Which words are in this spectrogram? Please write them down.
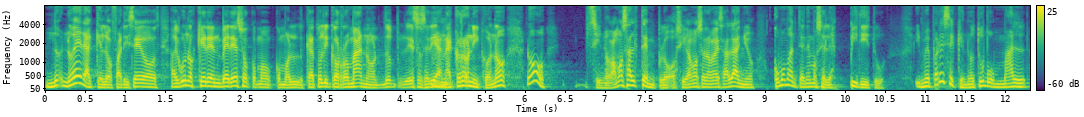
no, no era que los fariseos, algunos quieren ver eso como, como el católico romano, ¿no? eso sería anacrónico, ¿no? No, si no vamos al templo o si vamos una vez al año, ¿cómo mantenemos el espíritu? Y me parece que no tuvo un mal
